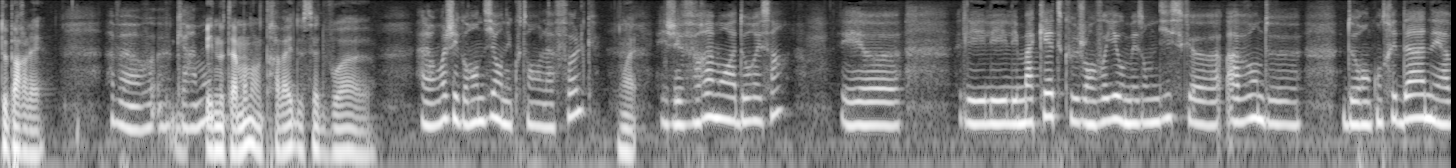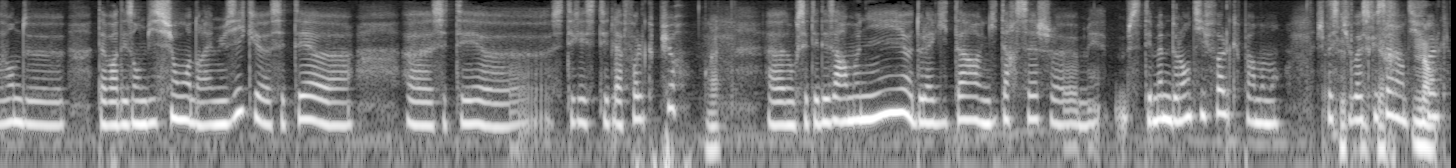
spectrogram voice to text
te parlait. Ah bah, euh, carrément. Et notamment dans le travail de cette voix. euh, Alors moi j'ai grandi en écoutant la folk Ouais. et j'ai vraiment adoré ça. Et euh, les, les- les maquettes que j'envoyais aux maisons de disques euh, avant de, de rencontrer Dan et avant de d'avoir des ambitions dans la musique, euh, c'était euh, c'était c'était c'était de la folk pure. Ouais. Euh, donc c'était des harmonies, de la guitare, une guitare sèche, euh, mais c'était même de l'anti-folk par moment. Je sais pas si tu vois ce que c'est l'anti-folk.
